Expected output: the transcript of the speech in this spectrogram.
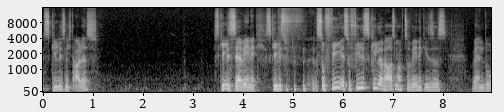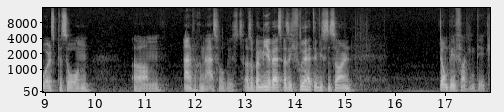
Skill ist nicht alles. Skill ist sehr wenig. Skill ist so viel, so viel Skill herausmacht, so wenig ist es, wenn du als Person ähm, einfach ein Asshole bist. Also bei mir wäre es, was ich früher hätte wissen sollen, don't be a fucking dick.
